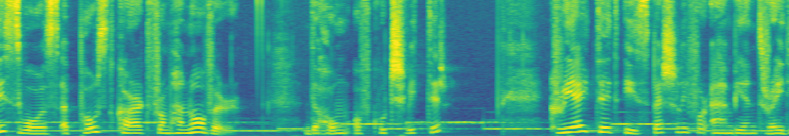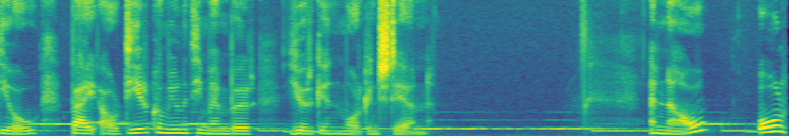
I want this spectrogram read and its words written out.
This was a postcard from Hanover, the home of Kurt Schwitter, created especially for ambient radio by our dear community member Jürgen Morgenstern. And now, all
